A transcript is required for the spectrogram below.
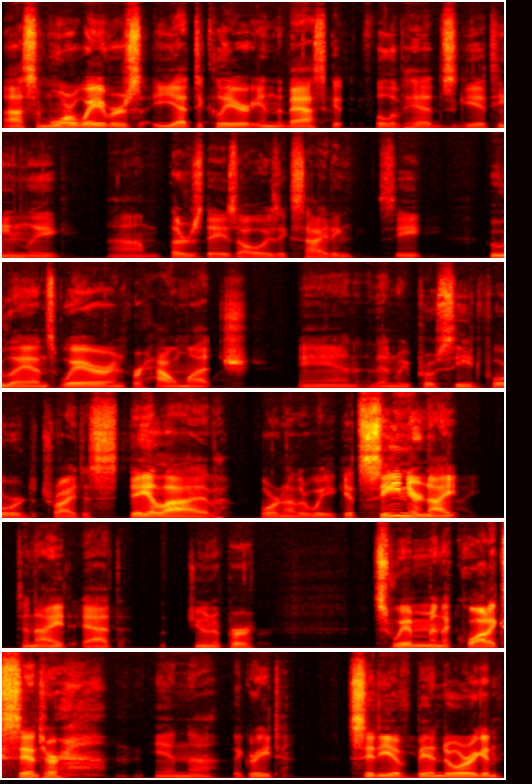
uh, some more waivers yet to clear in the basket full of heads guillotine league. Um, Thursday is always exciting. See who lands where and for how much and then we proceed forward to try to stay alive for another week. It's senior night tonight at Juniper Swim and Aquatic Center in uh, the great city of Bend, Oregon.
